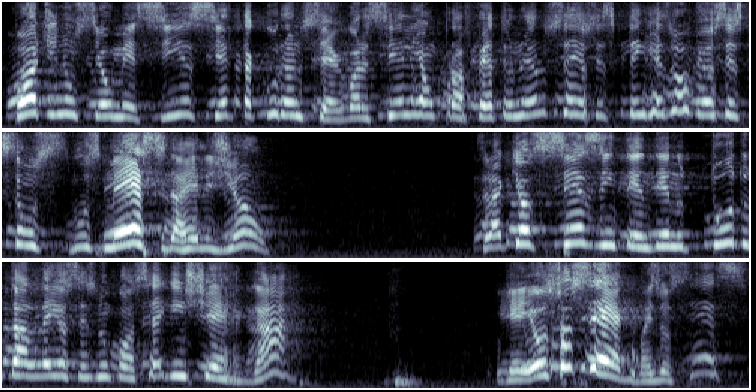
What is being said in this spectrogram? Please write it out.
pode não ser o Messias se ele está curando cego? Agora, se ele é um profeta, eu não sei, vocês que têm que resolver, vocês que são os, os mestres da religião. Será que vocês entendendo tudo da lei, vocês não conseguem enxergar? Porque eu sou cego, mas vocês?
